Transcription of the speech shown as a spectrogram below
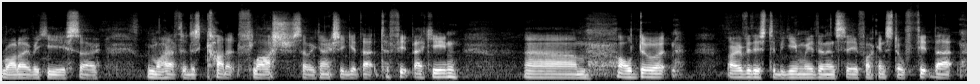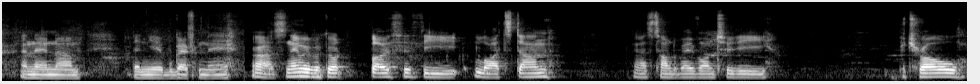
right over here. So we might have to just cut it flush so we can actually get that to fit back in. Um, I'll do it over this to begin with and then see if I can still fit that and then um, then yeah we'll go from there. Alright so now we've got both of the lights done. Now it's time to move on to the patrol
